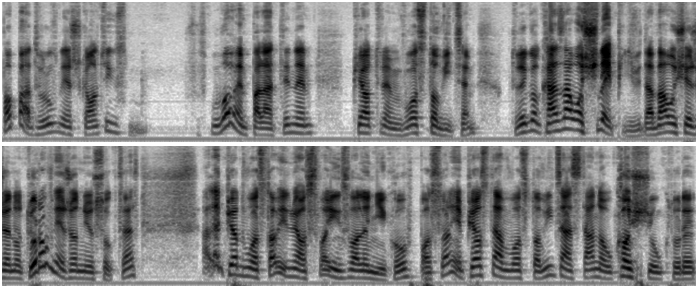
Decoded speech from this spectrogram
popadł również w konflikt z wpływowym palatynem Piotrem Włostowicem, którego kazał oślepić. Wydawało się, że no tu również odniósł sukces, ale Piotr Włostowic miał swoich zwolenników. Po stronie Piotra Włostowica stanął kościół, który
